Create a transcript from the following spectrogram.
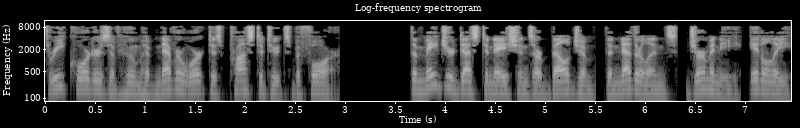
three-quarters of whom have never worked as prostitutes before. The major destinations are Belgium, the Netherlands, Germany, Italy,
